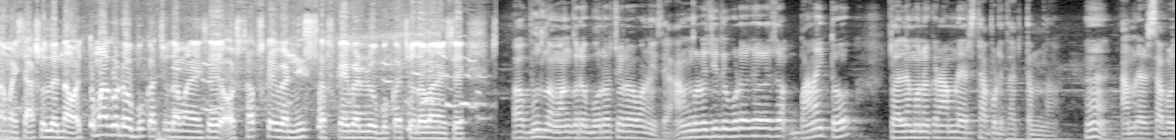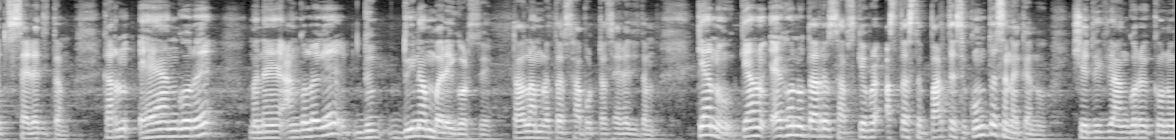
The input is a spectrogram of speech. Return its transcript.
নামাইছে, আসলে না হয় তোমাকেও বোকাচোদা বানাইছে, ওর সাবস্ক্রাইবার নিজ সাবস্ক্রাইবারেরও বোকাচোদা বানাইছে। হ্যাঁ বুঝলাম, আঙ্গুরে বড় চোরা বানাইছে। আঙ্গুরে যদি বড় চোরা বানাইতো, তাহলে মনে করেন আমরা এর সাপোর্টে থাকতাম না। হ্যাঁ আমরা এর সাপোর্ট সাইডে দিতাম। কারণ এ আঙ্গুরে মানে আঙ্গুলকে দুই নাম্বারই করছে। তাহলে আমরা তার সাপোর্টটা সাইডে দিতাম। কেন? কেন? এখনও তার সাবস্ক্রাইবার আস্তে আস্তে বাড়তেছে, কমতেছে না কেন? সে যদি আঙ্গুরে কোনো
